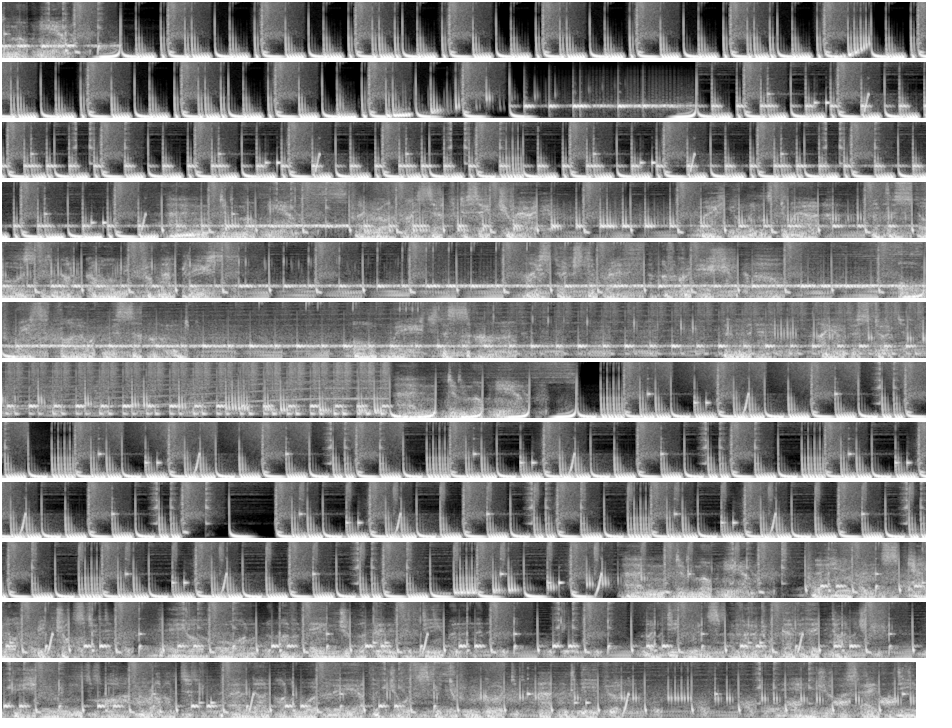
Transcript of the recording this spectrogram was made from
Demo. Sanctuary where humans dwell, but the souls did not call me from that place. I searched the breath of creation, always following the sound, always the sound. and are not worthy of the choice between good and evil, dangerous and.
